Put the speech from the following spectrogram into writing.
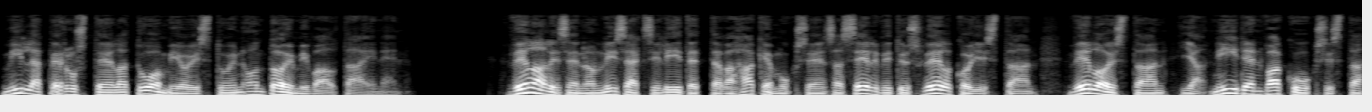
millä perusteella tuomioistuin on toimivaltainen. Velallisen on lisäksi liitettävä hakemukseensa selvitys velkojistaan, veloistaan ja niiden vakuuksista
